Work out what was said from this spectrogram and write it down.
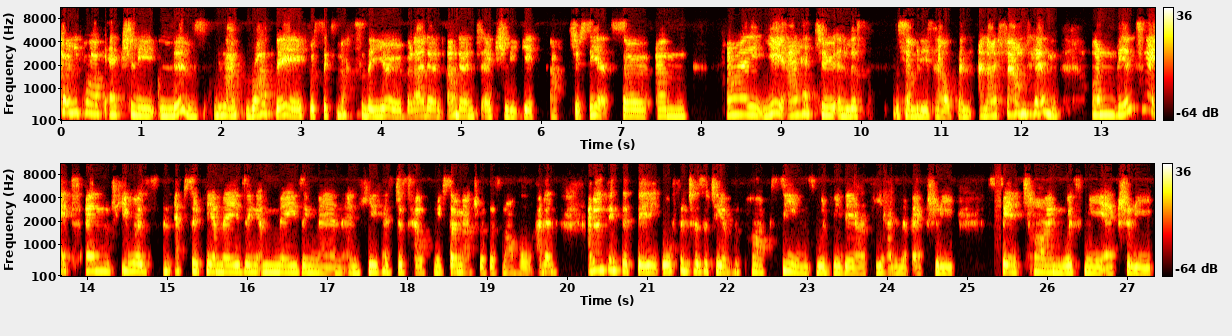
Tony Park actually lives like right there for six months of the year, but I don't I don't actually get to see it. So um, I yeah I had to enlist somebody's help and and I found him on the internet and he was an absolutely amazing amazing man and he has just helped me so much with this novel. I don't i don't think that the authenticity of the park scenes would be there if he hadn't have actually spent time with me actually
